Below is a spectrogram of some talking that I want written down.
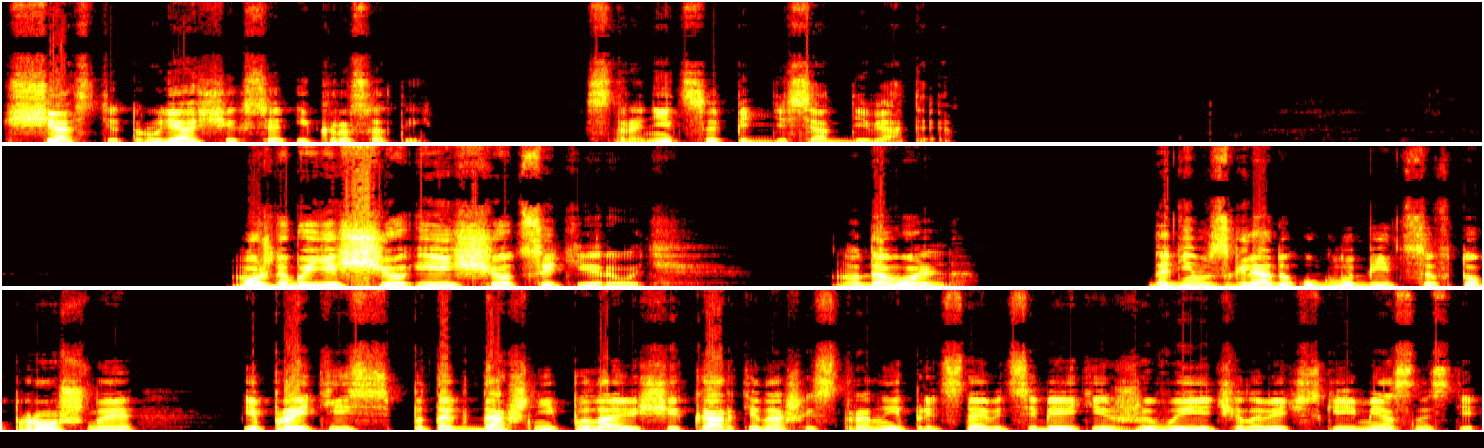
счастья трудящихся и красоты. Страница 59. Можно бы еще и еще цитировать, но довольно. Дадим взгляду углубиться в то прошлое и пройтись по тогдашней пылающей карте нашей страны, представить себе эти живые человеческие местности,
